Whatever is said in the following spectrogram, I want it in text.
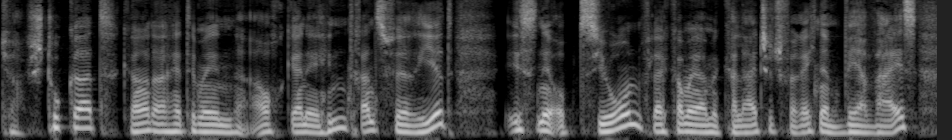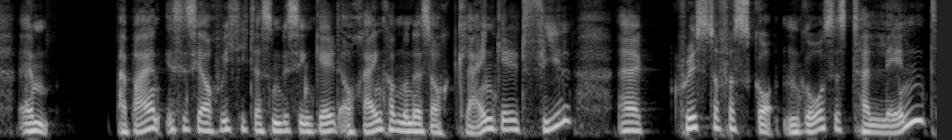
Tja, Stuttgart, ja, da hätte man ihn auch gerne hin transferiert, ist eine Option. Vielleicht kann man ja mit Kalajdzic verrechnen, wer weiß. Ähm, bei Bayern ist es ja auch wichtig, dass ein bisschen Geld auch reinkommt und da ist auch Kleingeld viel. Äh, Christopher Scott, ein großes Talent,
